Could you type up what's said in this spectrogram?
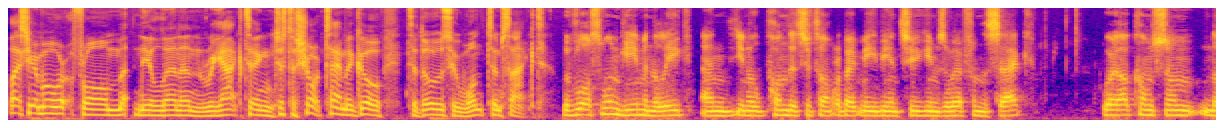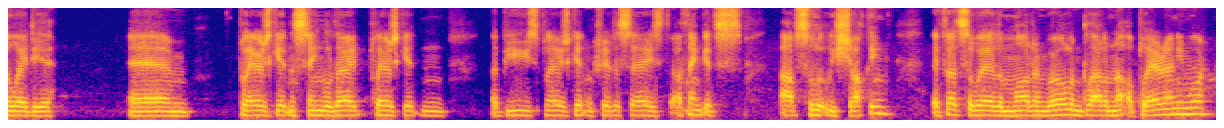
Let's hear more from Neil Lennon reacting just a short time ago to those who want him sacked. We've lost one game in the league, and you know pundits are talking about me being two games away from the sack. Where that comes from, no idea. Um, players getting singled out, players getting abused, players getting criticised. I think it's absolutely shocking. If that's the way of the modern world, I'm glad I'm not a player anymore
